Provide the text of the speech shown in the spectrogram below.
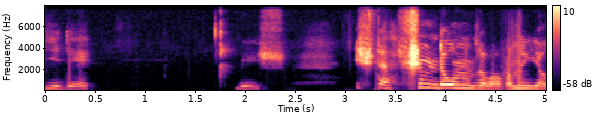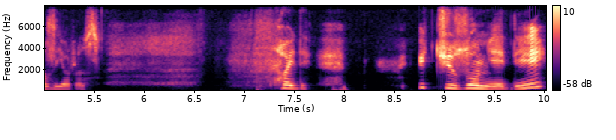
7 5 İşte şimdi onun cevabını yazıyoruz. Haydi. 317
